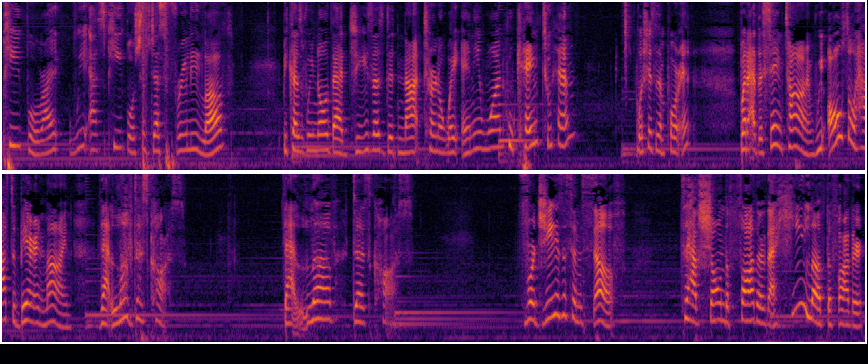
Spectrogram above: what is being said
people right we as people should just freely love because we know that Jesus did not turn away anyone who came to him, which is important. But at the same time, we also have to bear in mind that love does cost. That love does cost. For Jesus himself to have shown the Father that he loved the Father,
